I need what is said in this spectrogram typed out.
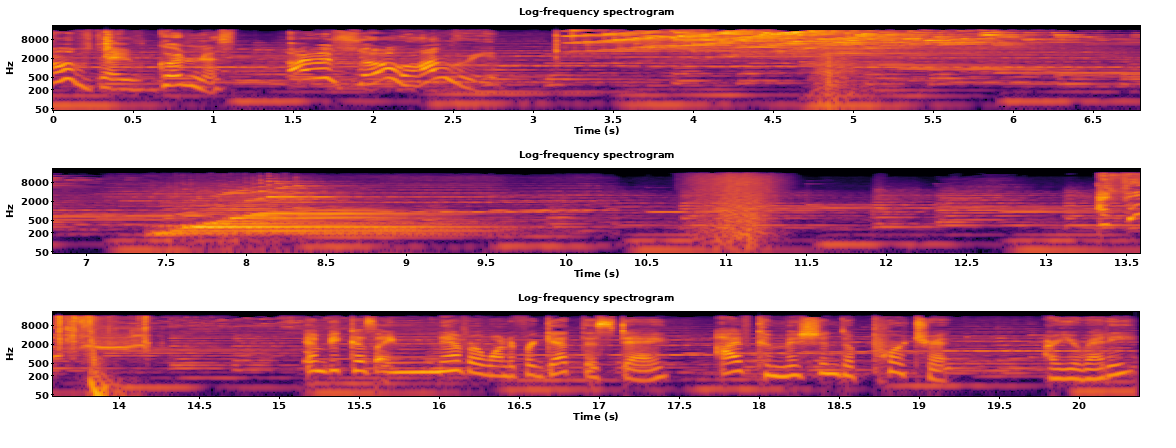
Oh, thank goodness. I was so hungry. And because I never want to forget this day, I've commissioned a portrait. Are you ready?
